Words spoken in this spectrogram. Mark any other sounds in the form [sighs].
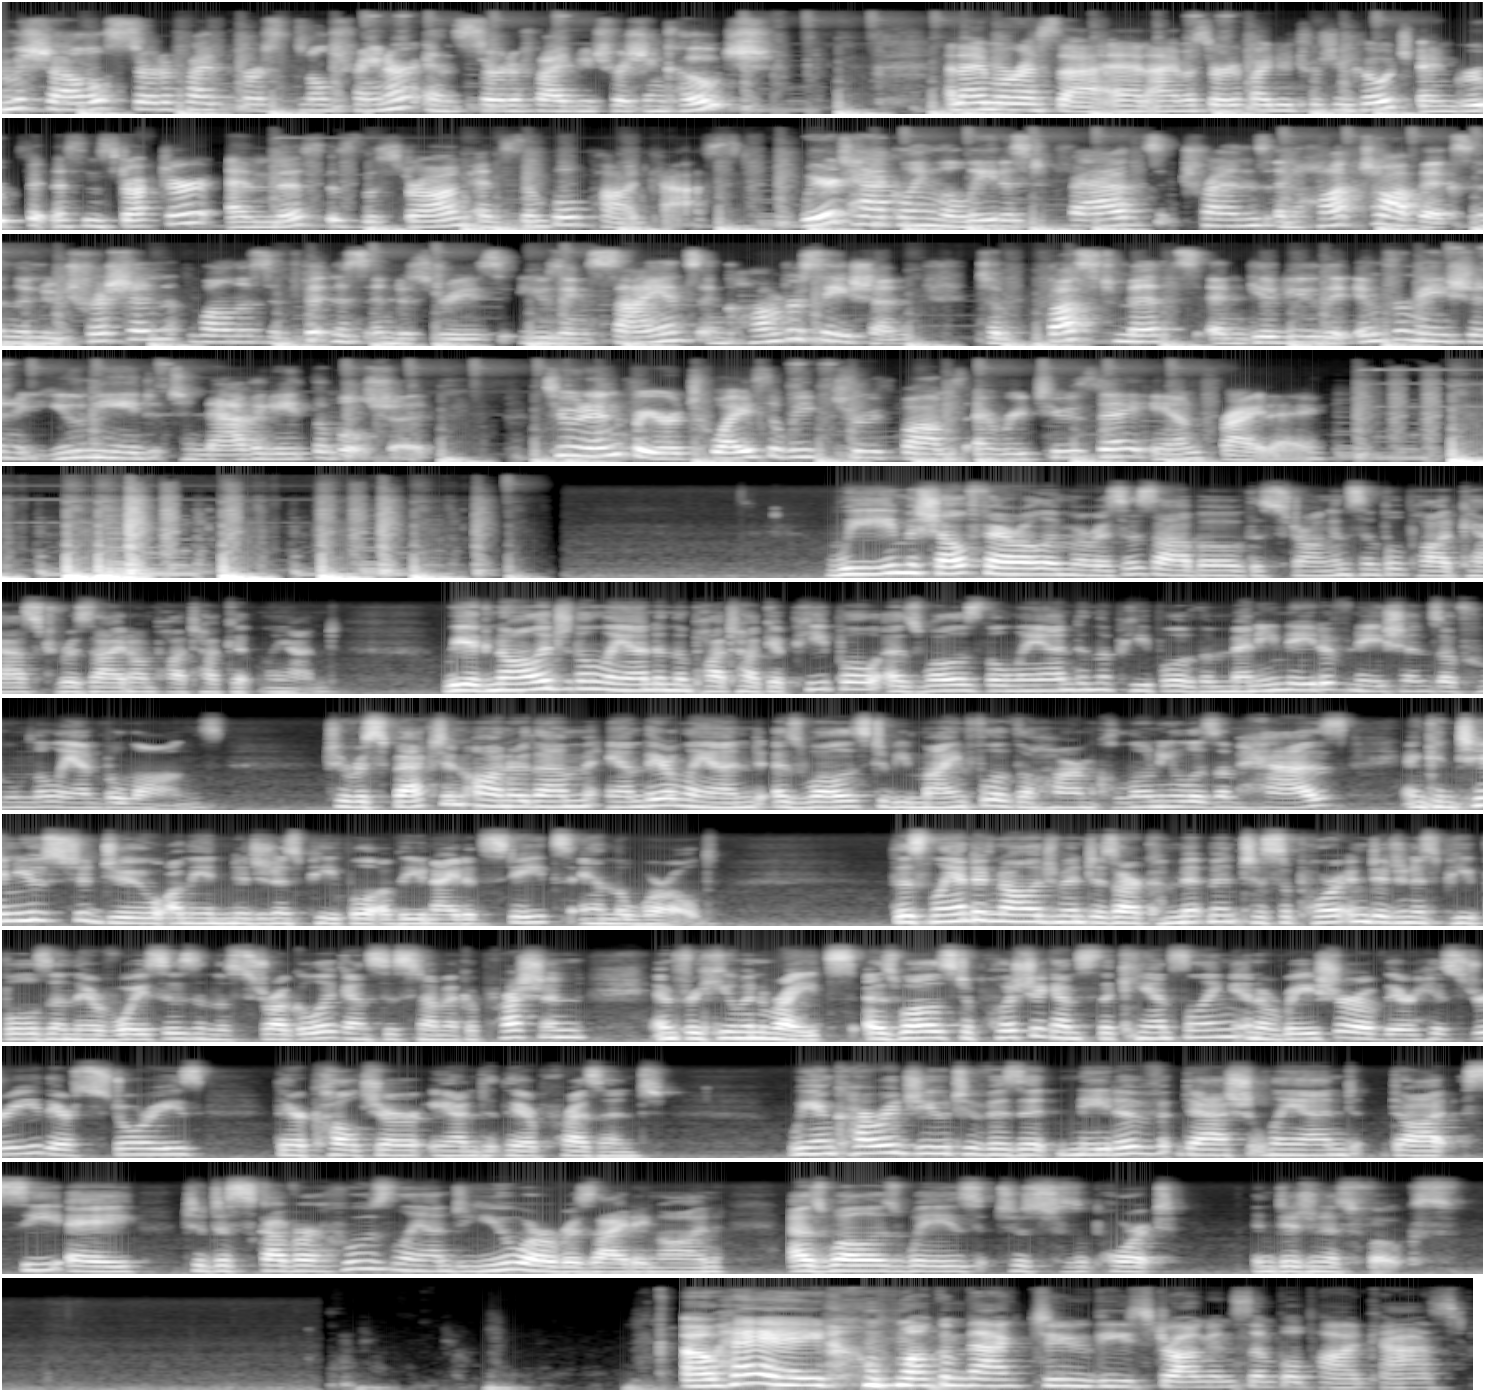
I'm Michelle, certified personal trainer and certified nutrition coach. And I'm Marissa, and I'm a certified nutrition coach and group fitness instructor. And this is the Strong and Simple podcast. We're tackling the latest fads, trends, and hot topics in the nutrition, wellness, and fitness industries using science and conversation to bust myths and give you the information you need to navigate the bullshit. Tune in for your twice a week truth bombs every Tuesday and Friday. We, Michelle Farrell and Marissa Zabo of the Strong and Simple podcast, reside on Pawtucket land. We acknowledge the land and the Pawtucket people, as well as the land and the people of the many native nations of whom the land belongs, to respect and honor them and their land, as well as to be mindful of the harm colonialism has and continues to do on the Indigenous people of the United States and the world. This land acknowledgement is our commitment to support Indigenous peoples and their voices in the struggle against systemic oppression and for human rights, as well as to push against the canceling and erasure of their history, their stories, their culture, and their present. We encourage you to visit native land.ca to discover whose land you are residing on, as well as ways to support Indigenous folks. Oh, hey, [laughs] welcome back to the Strong and Simple podcast.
